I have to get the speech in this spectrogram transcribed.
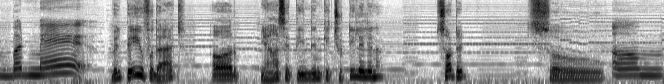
but मैं will pay you for that और यहाँ से तीन दिन की छुट्टी ले लेना। सॉर्टेड सो um,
